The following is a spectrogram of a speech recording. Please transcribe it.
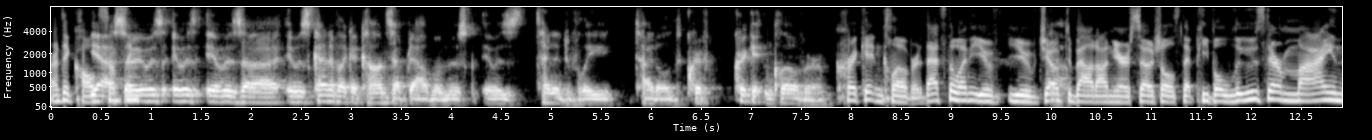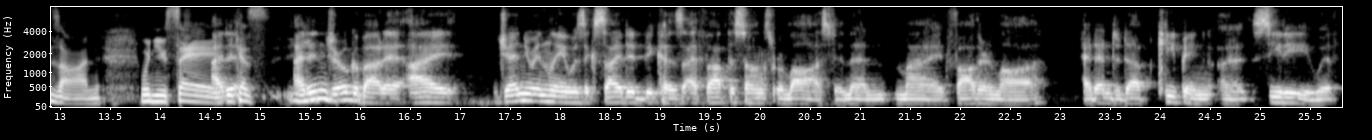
Aren't they called yeah something? so it was it was it was uh it was kind of like a concept album it was it was tentatively titled Criff, cricket and clover Cricket and Clover. That's the one that you've you've joked Yeah. about on your socials that people lose their minds on when you say I because I didn't joke about it i genuinely was excited because i thought the songs were lost and then my father-in-law had ended up keeping a cd with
